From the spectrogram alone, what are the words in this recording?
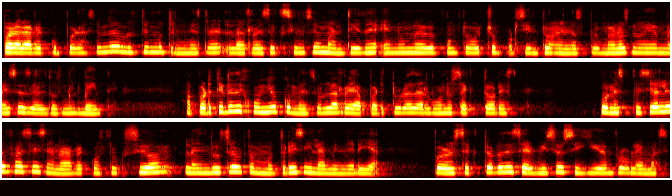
Para la recuperación del último trimestre, la recesión se mantiene en un 9.8% en los primeros nueve meses del 2020. A partir de junio comenzó la reapertura de algunos sectores, con especial énfasis en la reconstrucción, la industria automotriz y la minería, pero el sector de servicios siguió en problemas.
